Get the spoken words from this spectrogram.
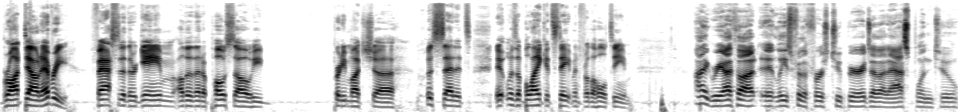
brought down every facet of their game other than a Poso. He pretty much uh, said it's it was a blanket statement for the whole team. I agree. I thought, at least for the first two periods, I thought Asplund, too,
